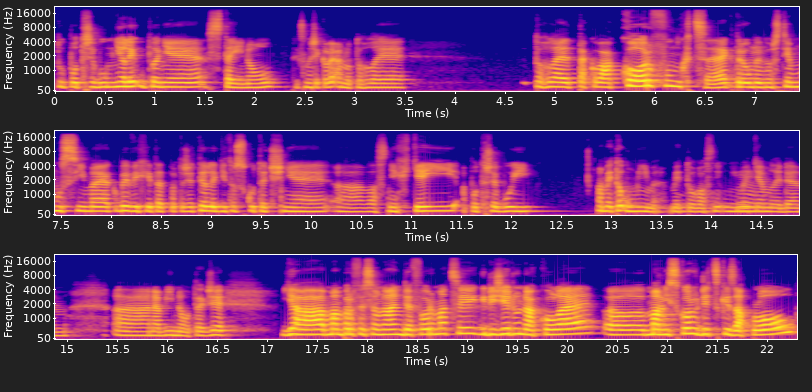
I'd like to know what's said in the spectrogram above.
tu potřebu měli úplně stejnou, tak jsme říkali, ano, tohle je tohle je taková core funkce, kterou by mm. prostě musíme jakoby vychytat, protože ty lidi to skutečně uh, vlastně chtějí a potřebují a my to umíme. My to vlastně umíme těm hmm. lidem uh, nabídnout. Takže já mám profesionální deformaci, když jedu na kole, uh, mám ji skoro vždycky zaplou. Uh,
